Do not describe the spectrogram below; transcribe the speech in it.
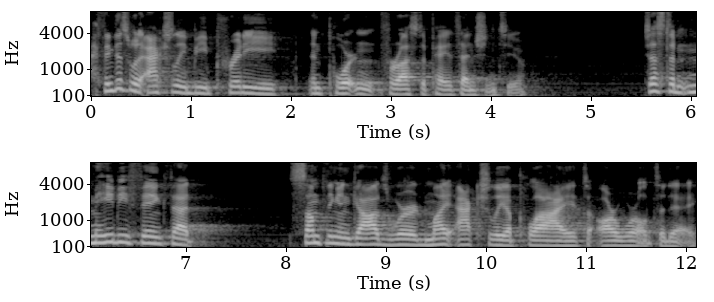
I think this would actually be pretty important for us to pay attention to. Just to maybe think that something in God's word might actually apply to our world today,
